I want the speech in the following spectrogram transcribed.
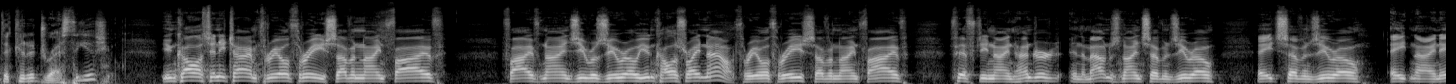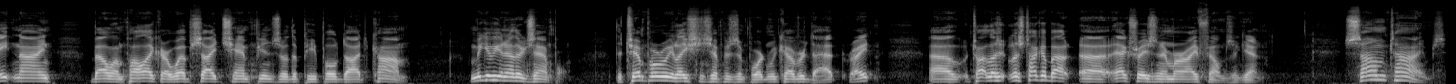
that can address the issue. You can call us anytime, 303 795 5900. You can call us right now, 303 795 5900. In the mountains, 970 870 8989. Bell and Pollock, our website, championsofthepeople.com. Let me give you another example. The temporal relationship is important. We covered that, right? Uh, talk, let's, let's, talk about uh, x rays and MRI films again. Sometimes,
